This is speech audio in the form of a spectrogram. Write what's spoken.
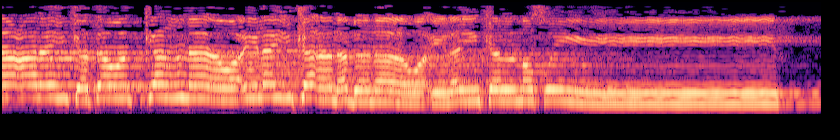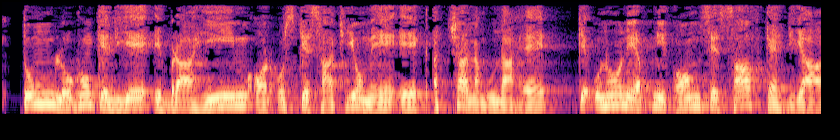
عليك توكلنا وإليك أنبنا وإليك المصير تم لوگوں کے لیے ابراہیم اور اس کے ساتھیوں میں ایک اچھا نمونہ ہے کہ انہوں نے اپنی قوم سے صاف کہہ دیا،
